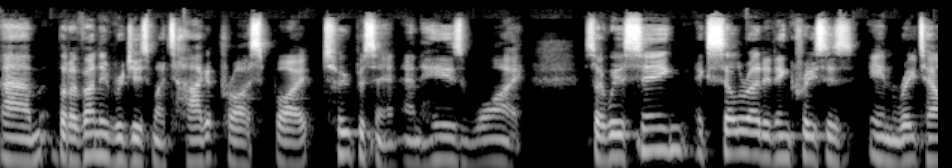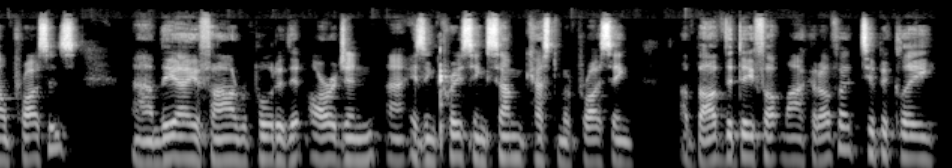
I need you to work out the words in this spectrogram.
um, but I've only reduced my target price by 2%. And here's why. So we're seeing accelerated increases in retail prices. Um, the AFR reported that Origin uh, is increasing some customer pricing above the default market offer. Typically,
